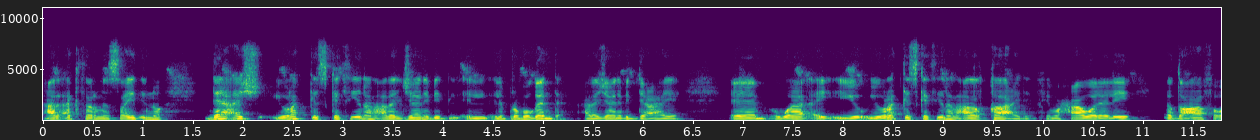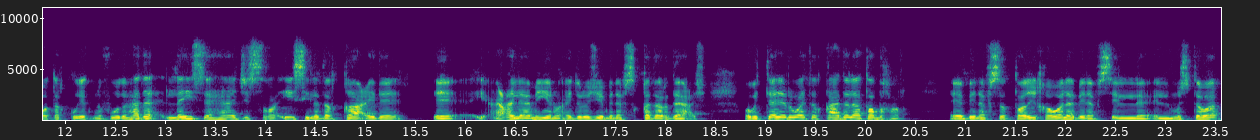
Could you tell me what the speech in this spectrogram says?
على أكثر من صعيد أنه داعش يركز كثيرا على الجانب البروباغندا على جانب الدعاية. ويركز كثيرا على القاعدة في محاولة لإضعاف وتقوية نفوذه. هذا ليس هاجس رئيسي لدى القاعدة آه، إعلاميا وأيديولوجيا بنفس قدر داعش. وبالتالي رواية القاعدة لا تظهر آه، بنفس الطريقة ولا بنفس المستوى.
